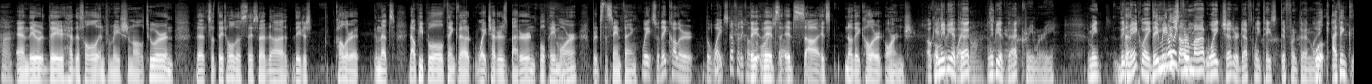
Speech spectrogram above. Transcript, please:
Huh. and they were they had this whole informational tour, and that's what they told us. They said uh, they just color it, and that's now people think that white cheddar is better and will pay more, but it's the same thing. Wait, so they color the white stuff or they color They, the orange it's stuff? it's uh, it's no, they color it orange. okay. well, so maybe it's at white that and orange. maybe at Yeah. that creamery. I mean, they The- make like they you made know, like sound- Vermont white cheddar definitely tastes different than like. well, I think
